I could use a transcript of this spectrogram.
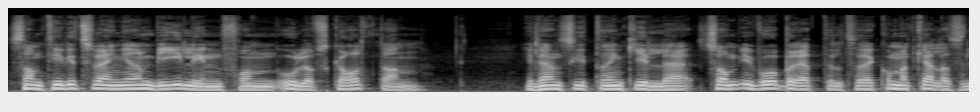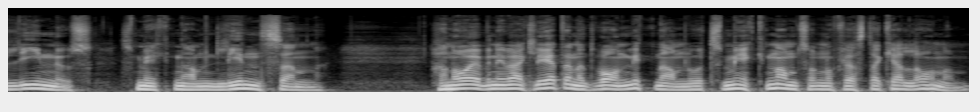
Samtidigt svänger en bil in från Olofsgatan. I den sitter en kille som i vår berättelse kommer att kallas Linus, smeknamn Linsen. Han har även i verkligheten ett vanligt namn och ett smeknamn som de flesta kallar honom.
